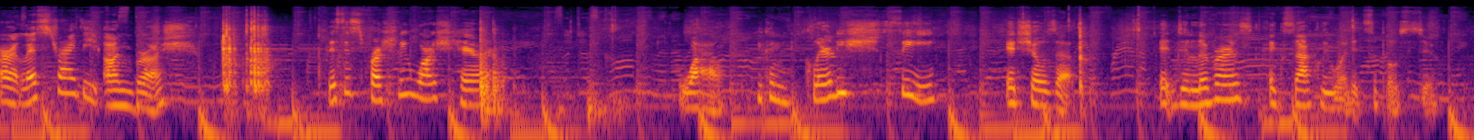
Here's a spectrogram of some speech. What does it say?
All right, let's try the unbrush. This is freshly washed hair. Wow, you can clearly see it shows up. It delivers exactly what it's supposed to.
